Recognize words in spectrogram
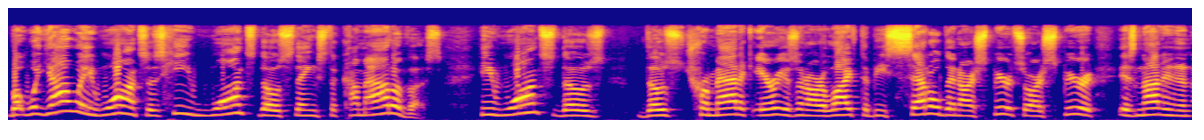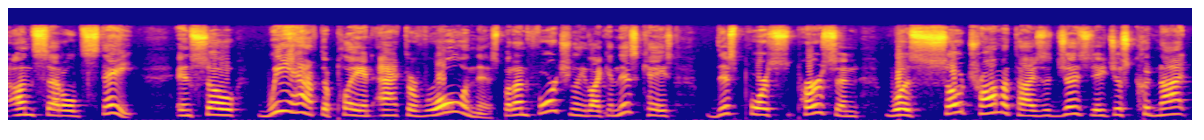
But what Yahweh wants is He wants those things to come out of us. He wants those, those traumatic areas in our life to be settled in our spirit so our spirit is not in an unsettled state. And so we have to play an active role in this. But unfortunately, like in this case, this poor person was so traumatized that just, they just could not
